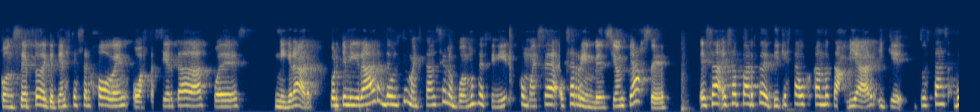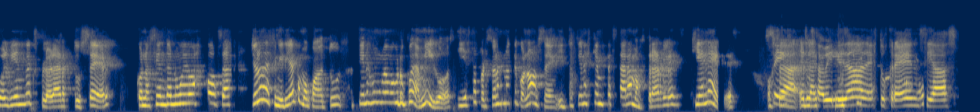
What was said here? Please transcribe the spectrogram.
concepto de que tienes que ser joven o hasta cierta edad puedes migrar, porque migrar de última instancia lo podemos definir como esa, esa reinvención que hace, esa, esa parte de ti que está buscando cambiar y que tú estás volviendo a explorar tu ser conociendo nuevas cosas, yo lo definiría como cuando tú tienes un nuevo grupo de amigos y estas personas no te conocen y tú tienes que empezar a mostrarles quién eres. O sea, tus habilidades, tus creencias,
